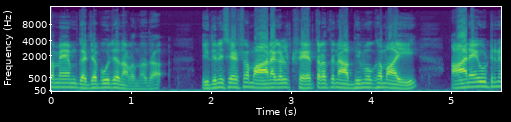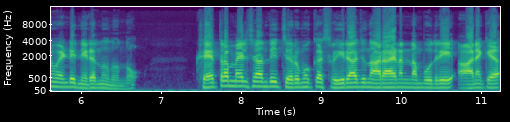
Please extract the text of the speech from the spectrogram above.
സമയം ഗജപൂജ നടന്നത്. ഇതിനുശേഷം ആനകൾ ക്ഷേത്രത്തിന് അഭിമുഖമായി ആനയൂട്ടിനു വേണ്ടി നിരന്നു നിന്നു. ക്ഷേത്രം മേൽശാന്തി ചെറുമുക്ക് ശ്രീരാജ് നാരായണൻ നമ്പൂതിരി ആനയ്ക്ക്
